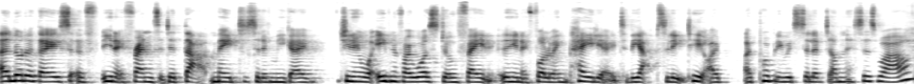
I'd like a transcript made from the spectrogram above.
a lot of those sort of, you know, friends that did that made to sort of me go, do you know what, even if I was still, you know, following paleo to the absolute T, I, I probably would still have done this as well.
